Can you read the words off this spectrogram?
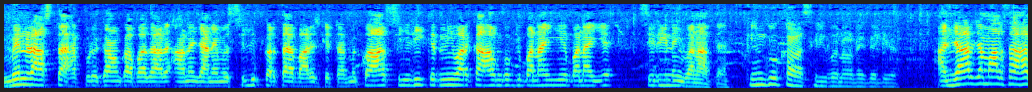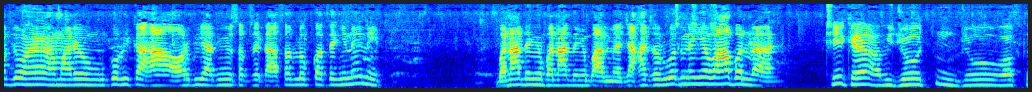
मेन रास्ता है पूरे गाँव का बाज़ार आने जाने में स्लिप करता है बारिश के टाइम में। कहा सीढ़ी कितनी बार कहा उनको कि बनाइए बनाइए। सीढ़ी नहीं बनाते हैं। किनको कहा सीढ़ी बनाने के लिए? अंजार जमाल साहब जो हैं, हमारे, उनको भी कहा, और भी आदमियों सबसे कहा, सब लोग कहते हैं कि नहीं नहीं, बना देंगे बना देंगे बाद में, जहाँ ज़रूरत नहीं है वहाँ बन रहा है। ठीक है, अभी जो जो वक्त,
